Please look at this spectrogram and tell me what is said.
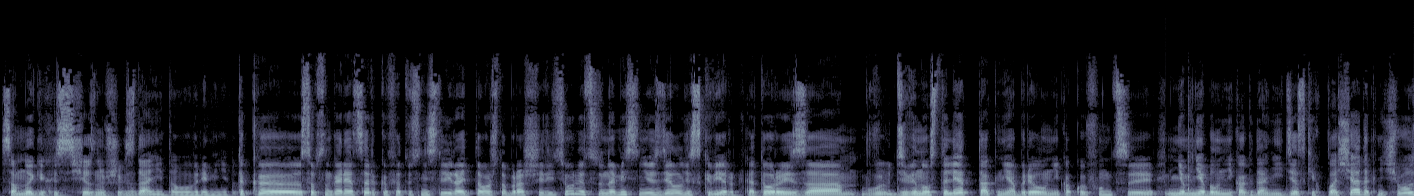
со многих исчезнувших зданий того времени. Так, э, собственно говоря, церковь эту снесли ради того, чтобы расширить улицу, и на месте нее сделали сквер, который за 90 лет так не обрел никакой функции, в нем не было никогда ни детских площадок, ничего.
